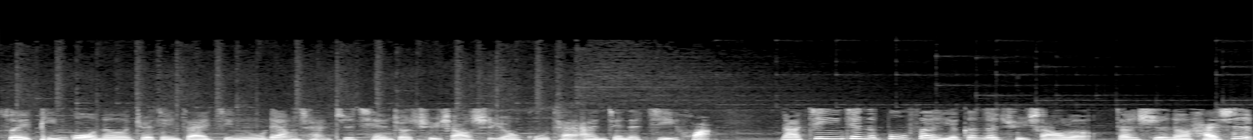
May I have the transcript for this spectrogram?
所以苹果呢决定在进入量产之前就取消使用固态按键的计划。那静音键的部分也跟着取消了，但是呢，还是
